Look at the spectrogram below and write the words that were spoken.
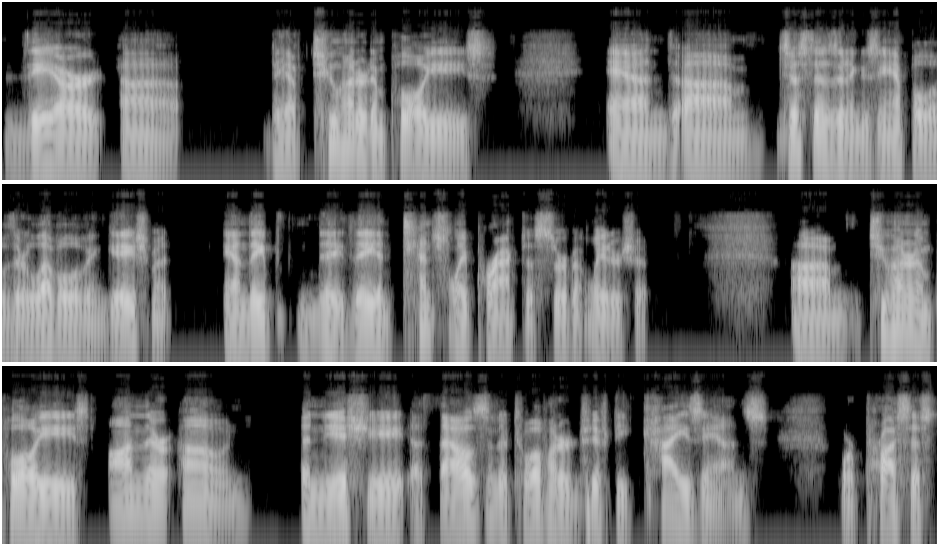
they are uh, they have 200 employees, and um, just as an example of their level of engagement, and they they, they intentionally practice servant leadership. Um, 200 employees on their own initiate a thousand to 1250 Kaizens or process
